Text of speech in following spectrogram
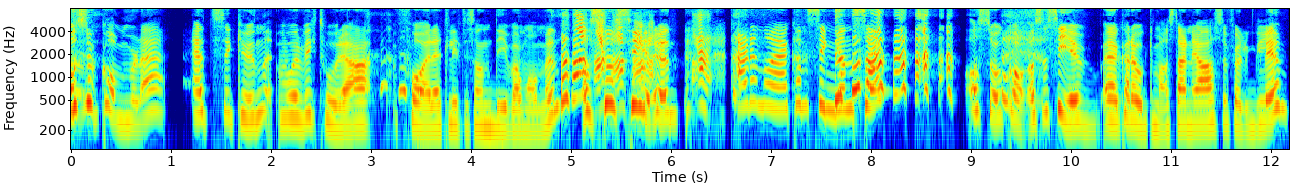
Og så kommer det et sekund hvor Victoria får et lite sånn diva-moment. Og så sier hun 'Er det nå jeg kan synge en sang?' Og så, kom, og så sier eh, karaokemasteren 'ja, selvfølgelig'.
